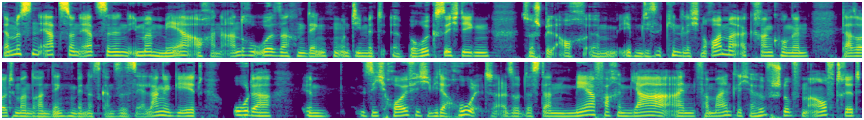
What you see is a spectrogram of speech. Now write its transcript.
dann müssen Ärzte und Ärztinnen immer mehr auch an andere Ursachen denken und die mit äh, berücksichtigen, zum Beispiel auch ähm, eben diese kindlichen Rheumaerkrankungen. Da sollte man dran denken, wenn das Ganze sehr lange geht oder im sich häufig wiederholt, also dass dann mehrfach im Jahr ein vermeintlicher Hüftschnupfen auftritt,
